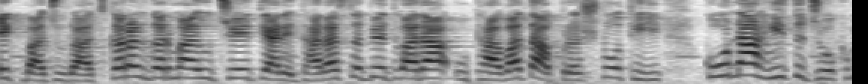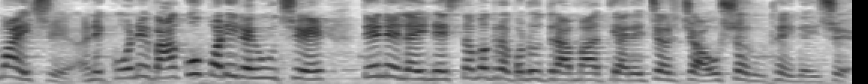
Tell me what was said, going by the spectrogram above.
એક બાજુ રાજકારણ ગરમાયું છે, ત્યારે ધારાસભ્ય દ્વારા ઉઠાવાતા પ્રશ્નોથી કોના હિત જોખમાય છે અને કોને વાંકું પડી રહ્યું છે, તેને લઈને સમગ્ર વડોદરામાં અત્યારે ચર્ચાઓ શરૂ થઈ ગઈ છે.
